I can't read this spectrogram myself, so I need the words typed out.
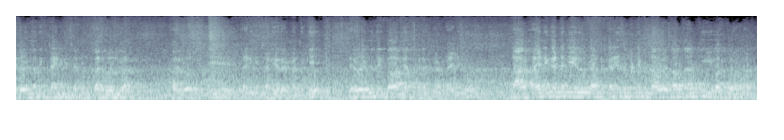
ఇరవై మందికి ట్రైనింగ్ ఇచ్చాను మేడం. పది రోజులుగా పది రోజుల నుంచి ట్రైనింగ్ ఇచ్చాను ఇరవై మందికి. ఇరవై మందికి బాగా నేర్చుకున్నాను మేడం ట్రైనింగ్. నా ట్రైనింగ్ అంటే నేను కనీసం బట్టి ఇప్పుడు నలభై సంవత్సరాలకి ఈ వర్క్లో ఉన్నాను.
